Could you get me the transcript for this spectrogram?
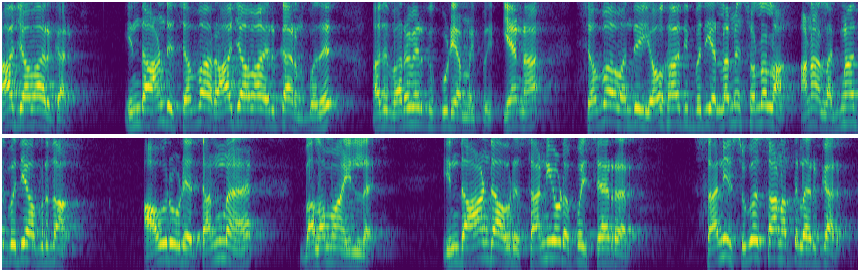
ராஜாவாக இருக்கார். இந்த ஆண்டு செவ்வாய் ராஜாவாக இருக்காருன்னு போது அது வரவேற்கக்கூடிய அமைப்பு. ஏன்னா செவ்வாய் வந்து யோகாதிபதி எல்லாமே சொல்லலாம் ஆனால் லக்னாதிபதி அவர் தான் அவருடைய தன்மை பலமாக இல்லை. இந்த ஆண்டு அவர் சனியோட போய் சேர்றார். சனி சுகஸ்தானத்தில் இருக்கார்.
